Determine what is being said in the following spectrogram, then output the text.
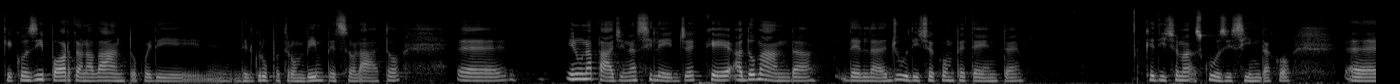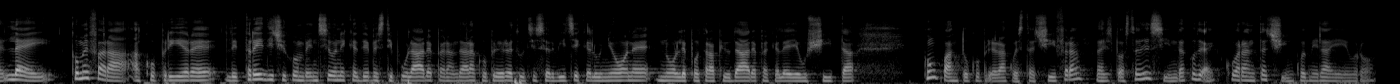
che così portano avanti quelli del gruppo Trombin Pezzolato, eh, in una pagina si legge che a domanda del giudice competente, che dice ma scusi sindaco, eh, lei come farà a coprire le 13 convenzioni che deve stipulare per andare a coprire tutti i servizi che l'Unione non le potrà più dare perché lei è uscita? Con quanto coprirà questa cifra? La risposta del sindaco è 45 mila euro.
